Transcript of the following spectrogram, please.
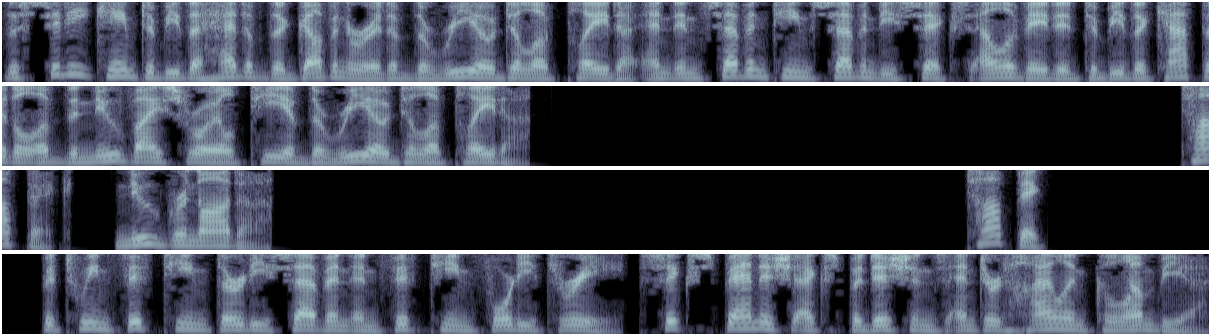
The city came to be the head of the governorate of the Rio de la Plata and in 1776 elevated to be the capital of the new viceroyalty of the Rio de la Plata. New Granada between 1537 and 1543, six Spanish expeditions entered highland Colombia,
